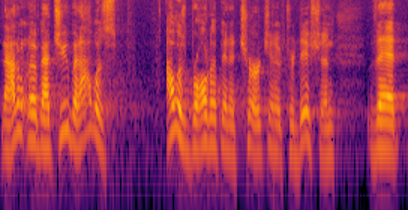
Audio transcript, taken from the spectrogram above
Now, I don't know about you, but I was, I was brought up in a church, in a tradition that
